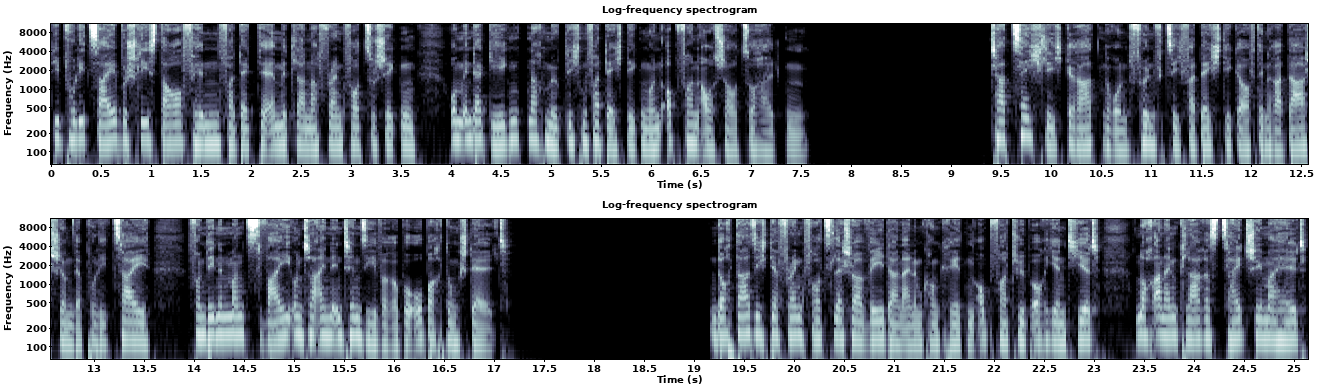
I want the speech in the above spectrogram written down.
Die Polizei beschließt daraufhin, verdeckte Ermittler nach Frankfurt zu schicken, um in der Gegend nach möglichen Verdächtigen und Opfern Ausschau zu halten. Tatsächlich geraten rund 50 Verdächtige auf den Radarschirm der Polizei, von denen man zwei unter eine intensivere Beobachtung stellt. Doch da sich der Frankfurt Slasher weder an einem konkreten Opfertyp orientiert, noch an ein klares Zeitschema hält,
